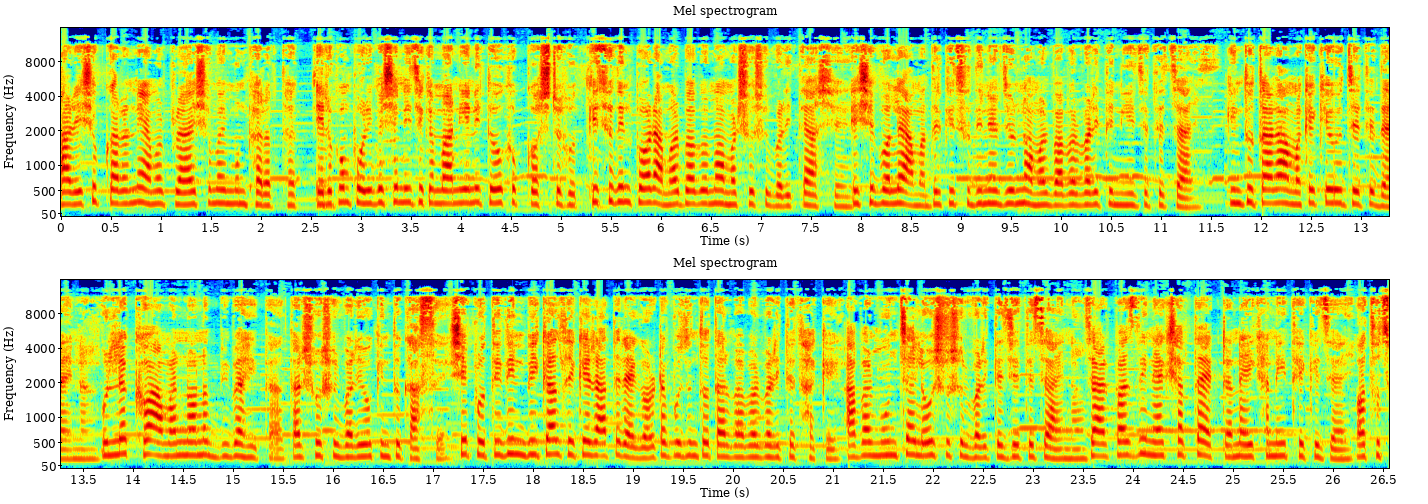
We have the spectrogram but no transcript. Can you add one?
আর এসব কারণে আমার প্রায় সময় মন খারাপ থাকে এরকম পরিবেশে নিজেকে মানিয়ে নিতেও খুব কষ্ট হতো। কিছুদিন পর আমার বাবা মা আমার শ্বশুর বাড়িতে আসে। এসে বলে, আমাদের কিছুদিনের জন্য আমার বাবার বাড়িতে নিয়ে যেতে চায় কিন্তু তারা আমাকে কেউ যেতে দেয় না। উল্লেখ্য, আমার ননদ বিবাহিতা, তার শ্বশুর বাড়িও কিন্তু কাছে। সে প্রতিদিন বিকাল থেকে রাতের এগারোটা পর্যন্ত তার বাবার বাড়িতে থাকে। আবার মন চাইলেও শ্বশুর বাড়িতে যেতে চায় না। চার পাঁচ দিন এক সপ্তাহ একটা না এখানেই থেকে যায়। অথচ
